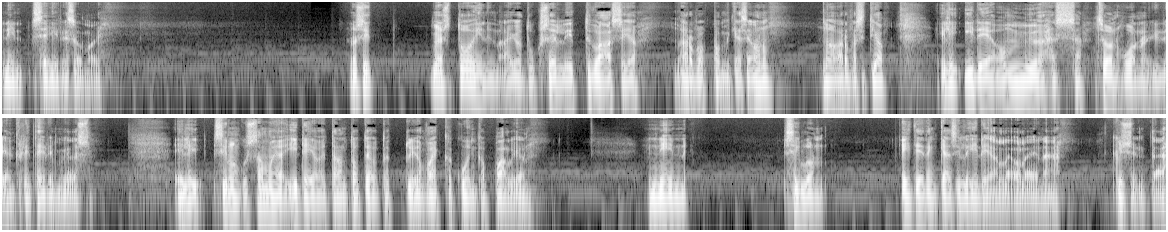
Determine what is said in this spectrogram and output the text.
niin se ei resonoi. No sitten myös toinen ajotukseen liittyvä asia. Arvoppa, mikä se on. No arvasit jo. Eli idea on myöhässä. Se on huono idean kriteeri myös. Eli silloin kun samoja ideoita on toteutettu jo vaikka kuinka paljon, niin silloin ei tietenkään sille idealle ole enää kysyntää.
